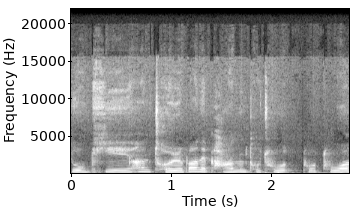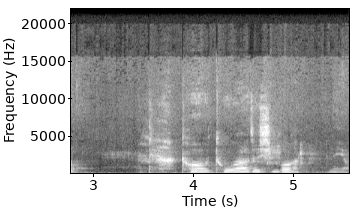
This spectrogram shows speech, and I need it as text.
여기에 한 절반의 반은 더, 도, 더 도와 더 도와주신 것 같네요.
